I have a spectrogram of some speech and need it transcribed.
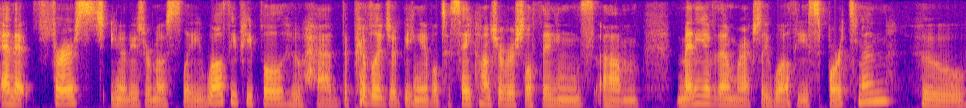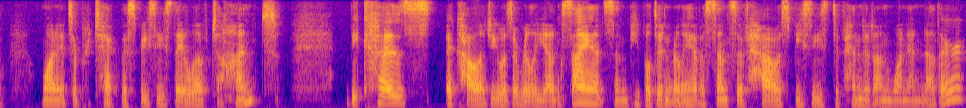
And at first, you know, these were mostly wealthy people who had the privilege of being able to say controversial things. Um, many of them were actually wealthy sportsmen who wanted to protect the species they loved to hunt because ecology was a really young science and people didn't really have a sense of how species depended on one another,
